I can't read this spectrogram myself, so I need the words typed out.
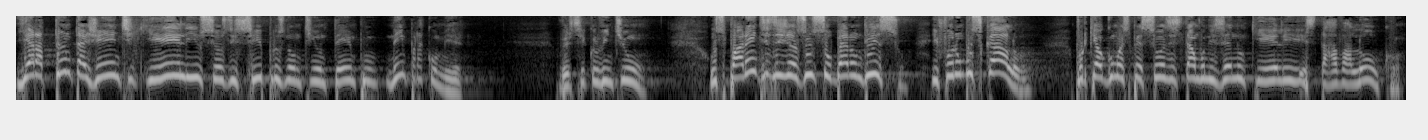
E era tanta gente que ele e os seus discípulos não tinham tempo nem para comer. Versículo 21. Os parentes de Jesus souberam disso e foram buscá-lo porque algumas pessoas estavam dizendo que ele estava louco.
